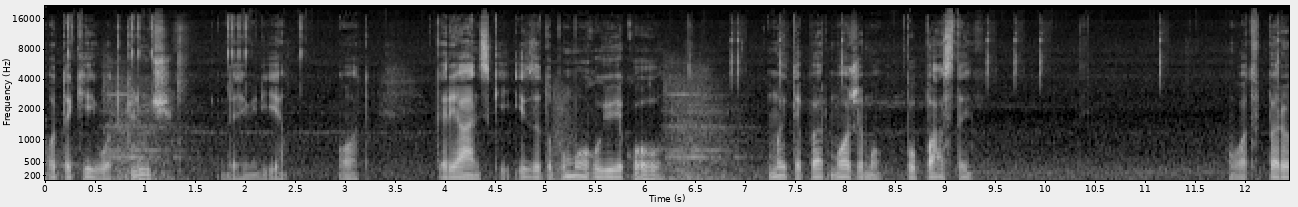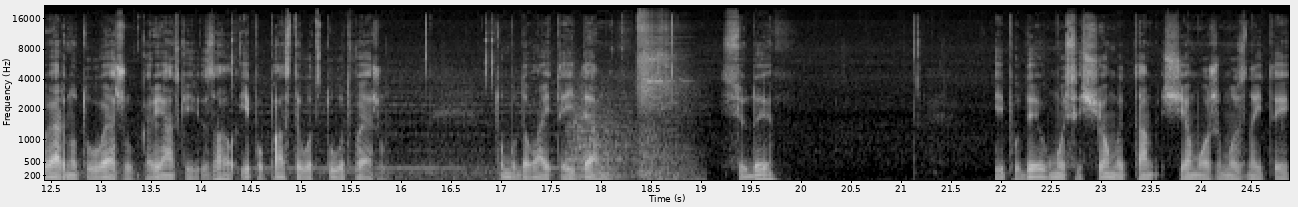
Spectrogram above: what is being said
отакий от ключ, де він є. От, Коріанський, і за допомогою якого ми тепер можемо попасти от, в перевернуту вежу Коріанський зал і попасти от в ту от вежу. Тому давайте йдемо сюди і подивимося, що ми там ще можемо знайти.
